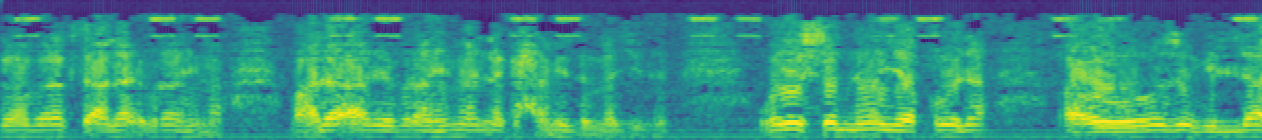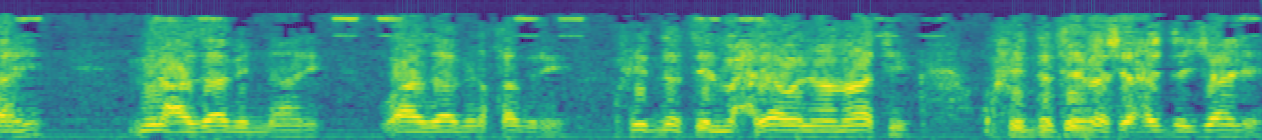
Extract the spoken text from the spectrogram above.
كما باركت على إبراهيم وعلى آل إبراهيم إنك حميد مجيد. ويسن أن يقول أعوذ بالله من عذاب النار وعذاب القبر وفتنة المحيا والممات وفتنة المسيح الدجال.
